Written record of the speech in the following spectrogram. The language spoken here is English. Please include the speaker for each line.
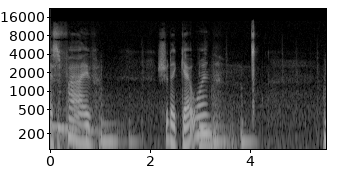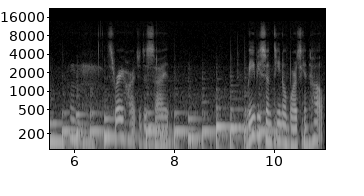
Speaker 1: PS5. Should I get one? Hmm, it's very hard to decide. Maybe Santino boards can help.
